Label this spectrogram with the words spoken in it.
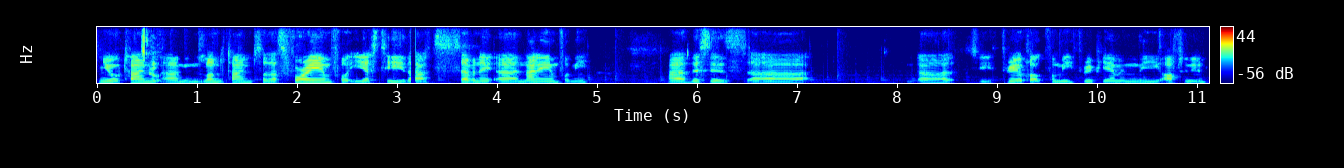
New York time, so, um, London time. So that's 4 a.m. for EST. That's 7 a, uh, 9 a.m. for me. Uh, this is uh, uh, see, 3 o'clock for me, 3 p.m. in the afternoon.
